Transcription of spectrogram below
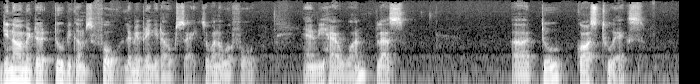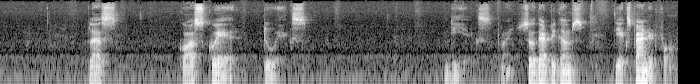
denominator 2 becomes 4 let me bring it outside. So 1 over 4 and we have 1 plus, uh, 2 cos 2x plus cos square 2x dx right? So that becomes the expanded form.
